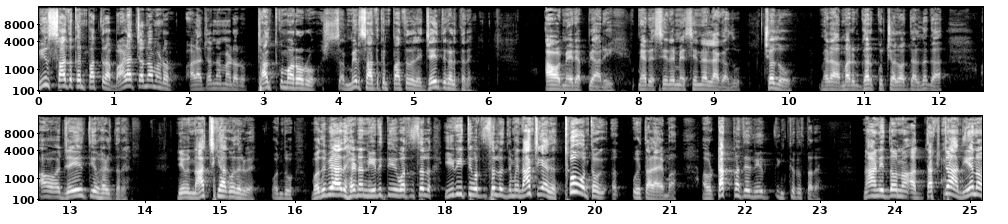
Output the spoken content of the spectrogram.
ವೀರ್ ಸಾಧಕನ ಪಾತ್ರ ಭಾಳ ಚೆನ್ನಾಗಿ ಮಾಡೋರು ಭಾಳ ಚೆನ್ನಾಗಿ ಮಾಡೋರು. ಶಾಂತಕುಮಾರ್ ಅವರು ಮೀರ್ ಸಾಧಕನ ಪಾತ್ರದಲ್ಲಿ ಜಯಂತಿ ಹೇಳ್ತಾರೆ. ಆವ ಮೇರೆ ಪ್ಯಾರಿ ಮೇರೆ ಸಿನಿಮೆ ಮೇ ಸೀನೆಲ್ಲ ಆಗೋದು, ಚಲೋ ಮೇರ ಮರ, ಗರ್ಕು ಚಲೋ ಅಂತ ಹೇಳಿದಾಗ ಆ ಜಯಂತಿಯವ್ರು ಹೇಳ್ತಾರೆ, ನೀವು ನಾಚಿಕೆ ಆಗೋದಿಲ್ವೇ? ಒಂದು ಮದುವೆಯಾದ ಹೆಣ್ಣನ್ನು ಈ ರೀತಿ ವರ್ತಿಸಲು, ಈ ರೀತಿ ವರ್ತಿಸಲು ನಿಮಗೆ ನಾಚಿಕೆ ಆಗಿದೆ, ಥೂ ಅಂತ ಹೋಗ್ತಾಳೆ ಅಮ್ಮ ಅವ್ರು ಟಕ್ ಅಂತ ನೀರು ತಿರುಗ್ತಾರೆ. ನಾನಿದ್ದವನು ಅದು ತಕ್ಷಣ ಅದೇನೋ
